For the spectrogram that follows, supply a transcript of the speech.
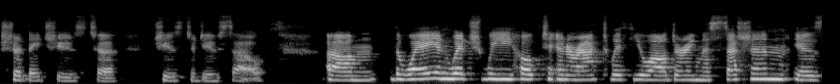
should they choose to choose to do so. Um, the way in which we hope to interact with you all during this session is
